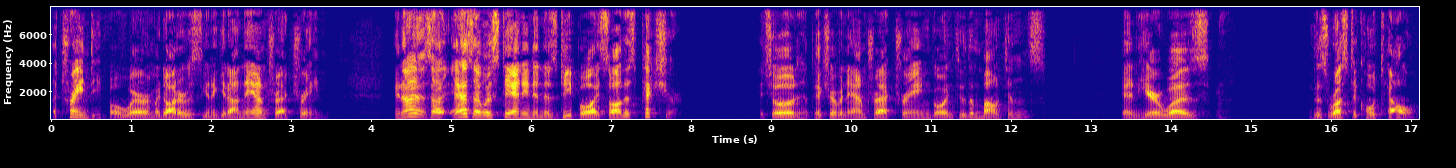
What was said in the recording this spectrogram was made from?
a train depot where my daughter was going to get on the Amtrak train. And as I, as I was standing in this depot, I saw this picture. It showed a picture of an Amtrak train going through the mountains. And here was this rustic hotel.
